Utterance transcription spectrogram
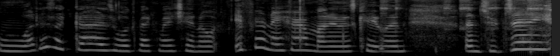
What is up guys? Welcome back to my channel. If you're new here, my name is Caitlin and today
